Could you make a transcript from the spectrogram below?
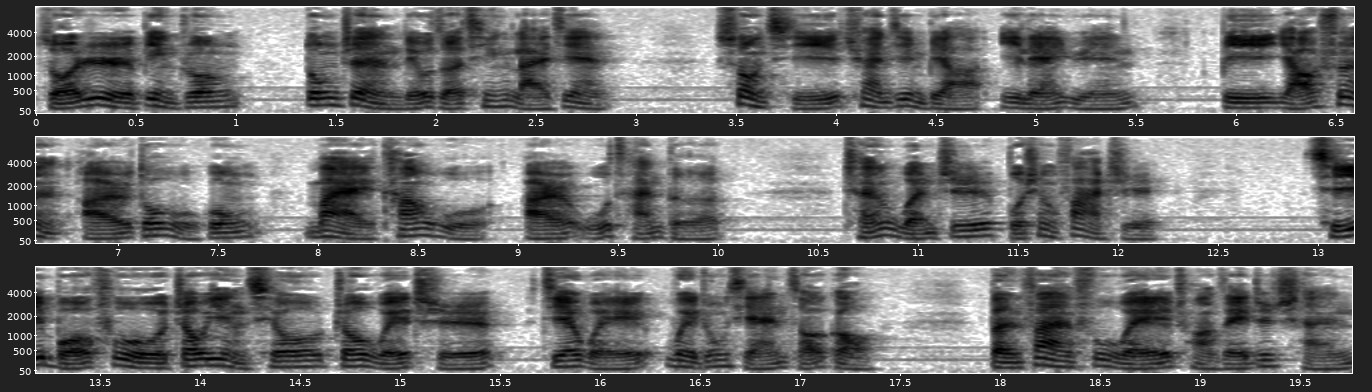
昨日病中，东镇刘泽清来见，宋其劝进表一连云：“彼尧舜而多武功，卖汤武而无残德。臣闻之不胜发指。其伯父周应秋、周维持皆为魏忠贤走狗，本犯复为闯贼之臣，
